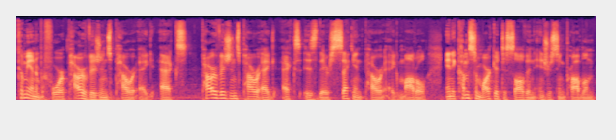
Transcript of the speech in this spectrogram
Coming at number 4, Power Vision's Power Egg X. PowerVision's Power Egg X is their second Power Egg model, and it comes to market to solve an interesting problem,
